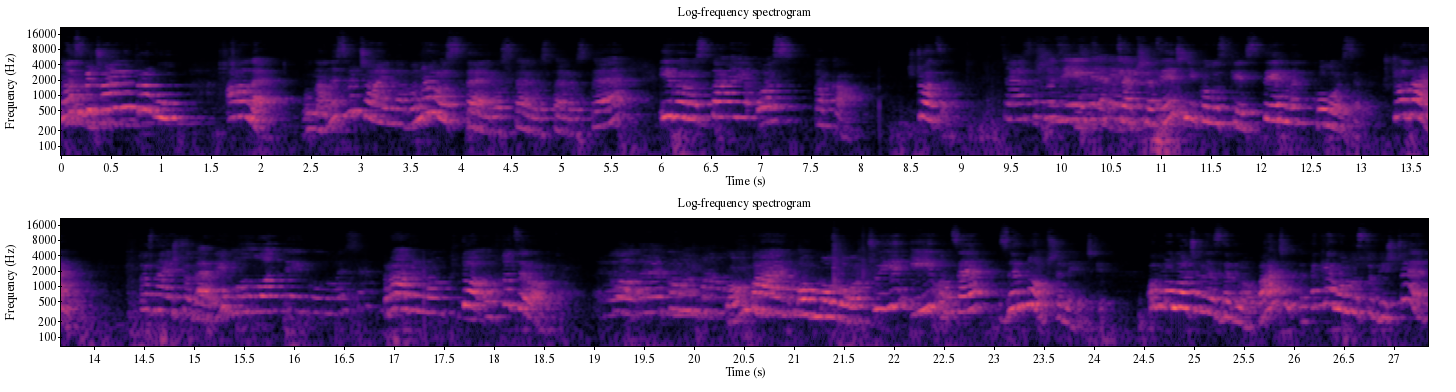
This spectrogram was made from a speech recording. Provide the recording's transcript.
На звичайну траву. Але вона не звичайна, вона росте, росте, росте, росте і виростає ось така. Що це? Це пшеничні колоски, стигле колося. Що далі? Хто знає, що далі? Правильно, хто, хто це робить? Комбайн обмолочує і оце зерно пшенички. Обмолочене зерно, бачите? Таке воно собі ще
